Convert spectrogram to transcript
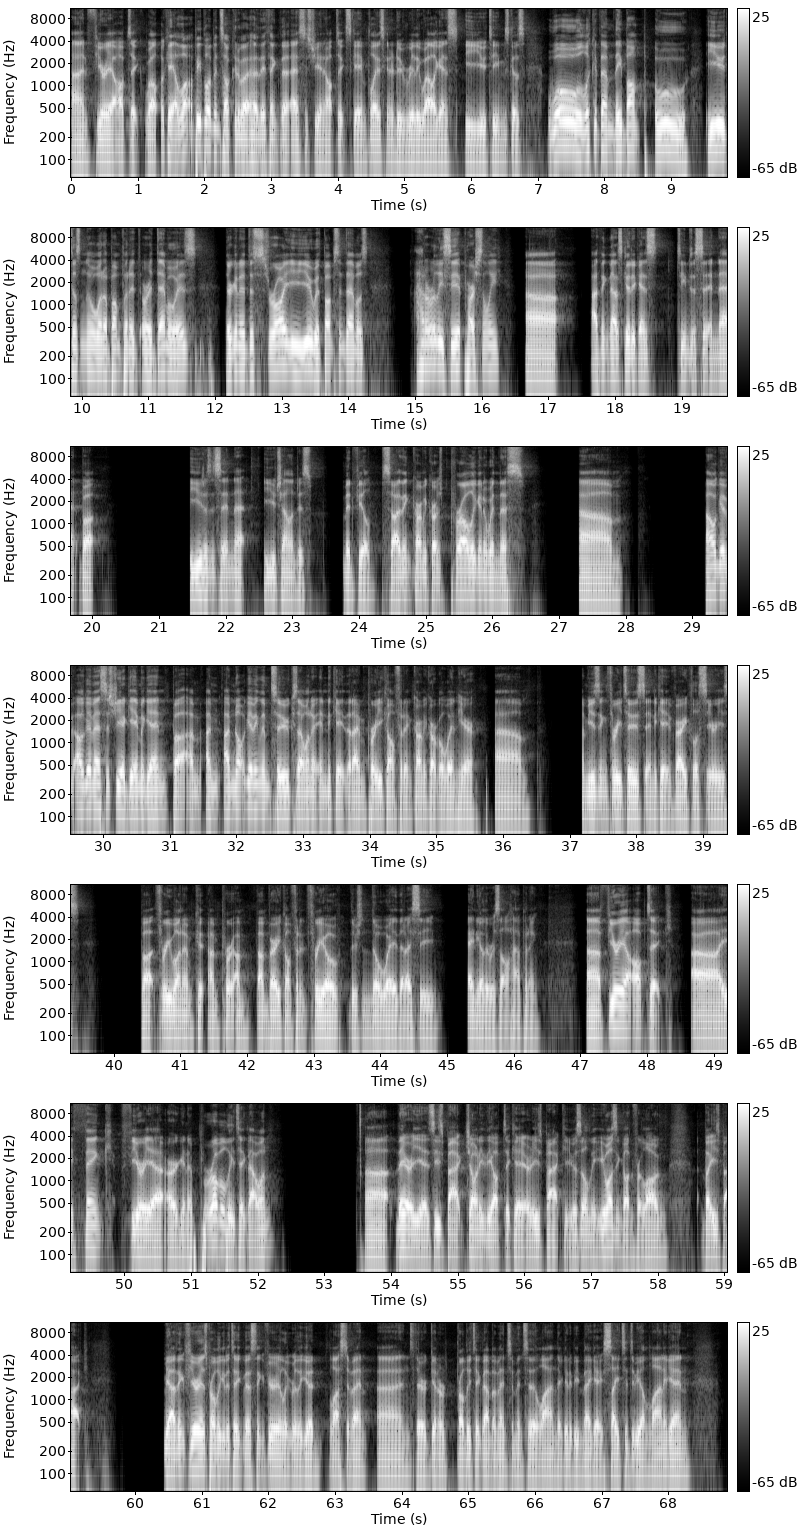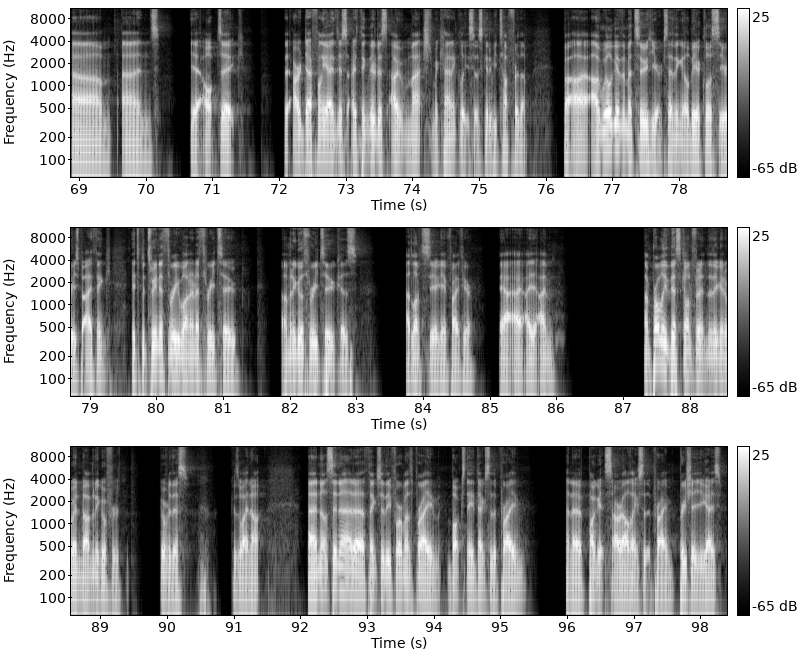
and Furia Optic. Well, okay, a lot of people have been talking about how they think that SSG and Optic's gameplay is going to do really well against EU teams because, whoa, look at them, they bump. Ooh, EU doesn't know what a bump a, or a demo is. They're going to destroy EU with bumps and demos. I don't really see it personally. Uh, I think that's good against teams that sit in net, but EU doesn't sit in net. EU challenges midfield. So I think Karmine Corp's probably going to win this. Um, I'll give I'll give SSG a game again, but I'm I'm I'm not giving them two because I want to indicate that I'm pretty confident Karmine Corp will win here. Um, I'm using three twos to indicate a very close series, but three one I'm I'm per, I'm I'm very confident. 3-0, There's no way that I see any other result happening. Uh, Furia Optic. I think Furia are going to probably take that one. Uh, there he is. He's back. Johnny the Opticator. He's back. He was only he wasn't gone for long, but he's back. Yeah, I think Fury is probably going to take this. I think Furia looked really good last event, and they're going to probably take that momentum into the LAN. They're going to be mega excited to be on LAN again. Um, and yeah, Optic are definitely. I just I think they're just outmatched mechanically, so it's going to be tough for them. But I, I will give them a two here because I think it'll be a close series. But I think it's between a three-one and a three-two. I'm going to go three-two because I'd love to see a game five here. Yeah, I, I I'm I'm probably this confident that they're going to win, but I'm going to go for go for this because why not? Uh, not seen at uh, thanks for the four month prime. Boxnade, thanks for the prime, and uh, Puggets RL, thanks for the prime. Appreciate you guys.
